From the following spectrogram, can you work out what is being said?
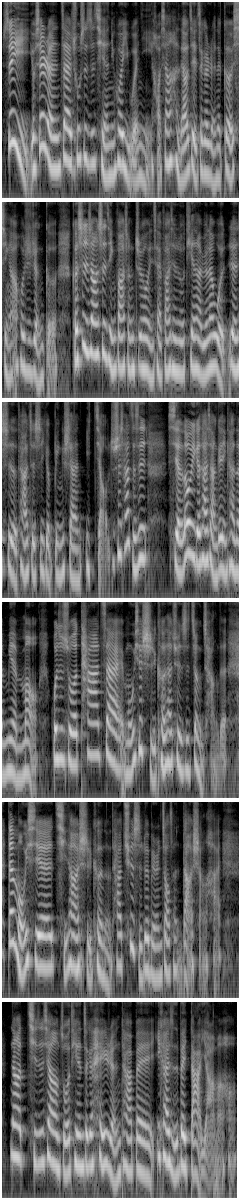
所以有些人在出事之前，你会以为你好像很了解这个人的个性啊，或是人格，可事实上事情发生之后，你才发现说，天啊，原来我认识的他只是一个冰山一角，就是他只是。显露一个他想给你看的面貌，或者说他在某一些时刻他确实是正常的，但某一些其他的时刻呢，他确实对别人造很大伤害。那其实像昨天这个黑人，他被一开始是被打牙嘛，哈，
